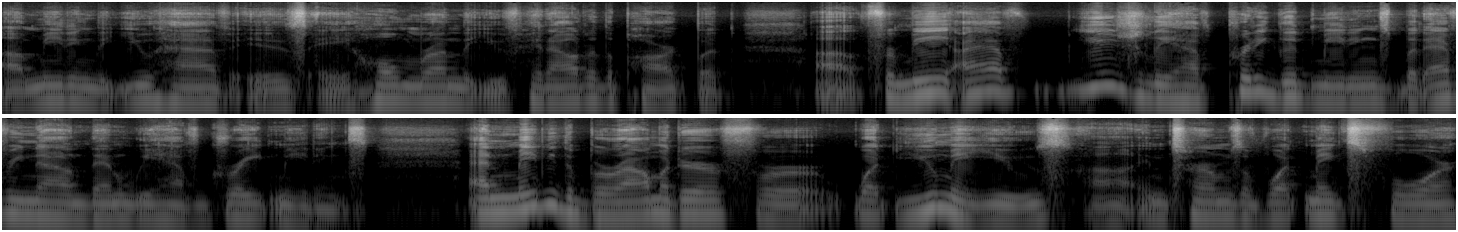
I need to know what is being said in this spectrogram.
uh, meeting that you have is a home run that you've hit out of the park. But uh, for me, I have usually have pretty good meetings, but every now and then we have great meetings. And maybe the barometer for what you may use uh, in terms of what makes for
